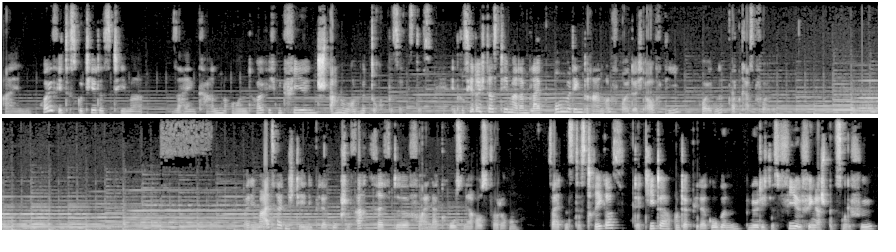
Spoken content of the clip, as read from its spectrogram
ein häufig diskutiertes Thema sein kann und häufig mit vielen Spannungen und mit Druck besetzt ist. Interessiert euch das Thema, dann bleibt unbedingt dran und freut euch auf die folgende Podcast-Folge. Bei den Mahlzeiten stehen die pädagogischen Fachkräfte vor einer großen Herausforderung. Seitens des Trägers, der Kita und der Pädagogin benötigt es viel Fingerspitzengefühl,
